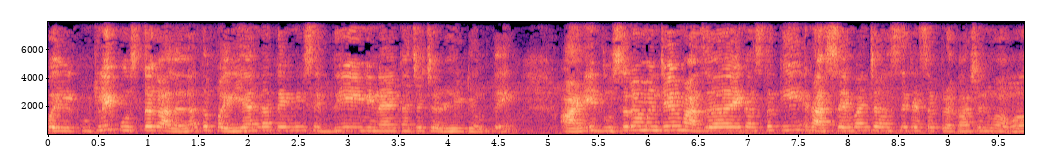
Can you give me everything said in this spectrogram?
पहि कुठलंही पुस्तक आलं ना तर पहिल्यांदा ते मी सिद्धी विनायकाच्या चरणी ठेवते. आणि दुसरं म्हणजे माझं एक असतं की राजसाहेबांच्या हस्ते त्याचं प्रकाशन व्हावं.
